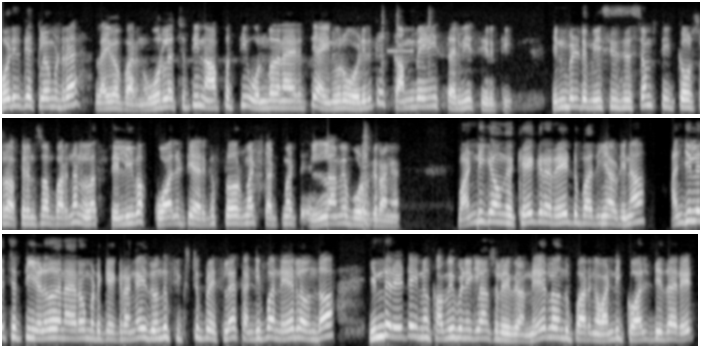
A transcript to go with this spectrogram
ஓடி இருக்க கிலோமீட்டரை லைவாக பாருங்க. ஒரு லட்சத்தி நாற்பத்தி ஒன்பதாயிரத்தி ஐநூறு ஓடி இருக்கு கம்பெனி சர்வீஸ் இருக்கு இன்பில்ட் மிசி சிஸ்டம் சீட் கவர்ஸோட அப்பியரன்ஸ்லாம் பாருங்க. நல்லா தெளிவாக குவாலிட்டியாக இருக்கு. ஃப்ளோர் மேட் கட் மேட் எல்லாமே போட்டுக்கிறாங்க வண்டிக்கு அவங்க கேட்குற ரேட்டு பார்த்தீங்க அப்படின்னா அஞ்சு லட்சத்தி எழுபதாயிரம் மட்டும் கேட்குறாங்க. இது வந்து ஃபிக்ஸ்டு ப்ரைஸில் கண்டிப்பாக நேரில் வந்தால் இந்த ரேட்டை இன்னும் கம்மி பண்ணிக்கலாம்னு சொல்லியிருக்காங்க. நேரில் வந்து பாருங்க வண்டி குவாலிட்டி தான் ரேட்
